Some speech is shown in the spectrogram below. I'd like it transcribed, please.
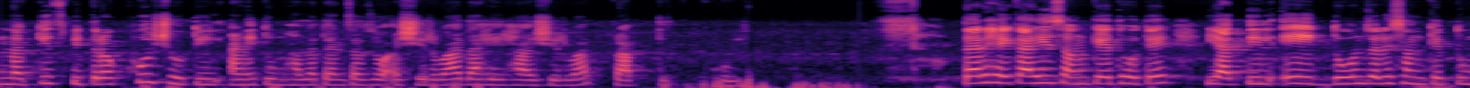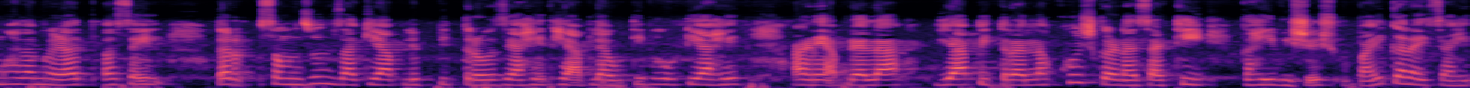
नक्कीच पित्र खुश होतील आणि तुम्हाला त्यांचा जो आशीर्वाद आहे हा आशीर्वाद प्राप्त होईल. तर हे काही संकेत होते. यातील एक दोन जरी संकेत तुम्हाला मिळत असेल तर समजून जा की आपले पित्र जे आहेत हे आपल्या अवतीभोवती आहेत आणि आपल्याला या पित्रांना खुश करण्यासाठी काही विशेष उपाय करायचे आहेत.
